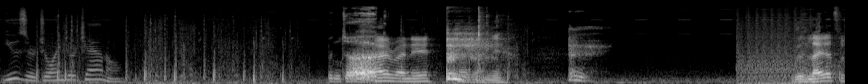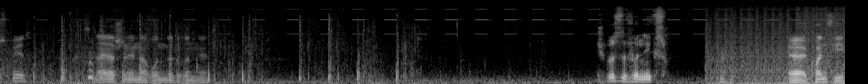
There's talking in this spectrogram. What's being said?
User joined your channel. Guten Tag. Hi René. Hi René. Wir sind leider zu spät. Ist leider schon in der Runde drin jetzt. Ich wusste von nix. äh, Konfi.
